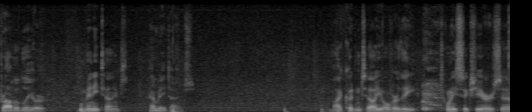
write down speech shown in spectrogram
Probably, or many times. how many times? I couldn't tell you over the 26 years. uh,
